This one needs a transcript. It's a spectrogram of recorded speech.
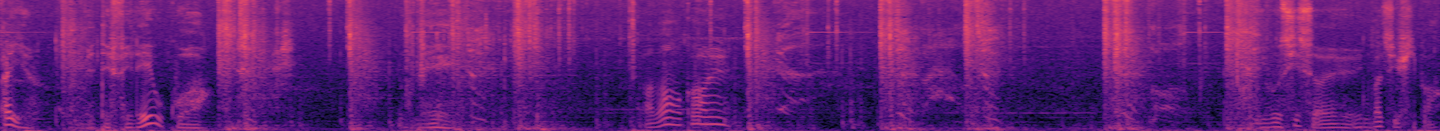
Aïe Mais t'es fêlé ou quoi? Non mais... Vraiment encore lui Niveau 6, euh, une balle suffit pas.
